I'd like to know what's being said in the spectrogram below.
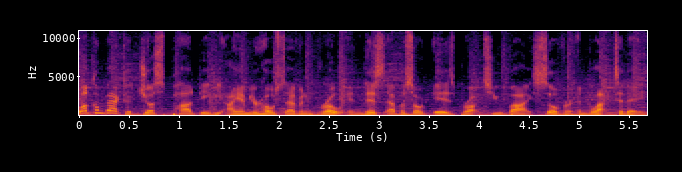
Welcome back to Just Pod Baby. I am your host, Evan Grote, and this episode is brought to you by Silver and Black Today,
